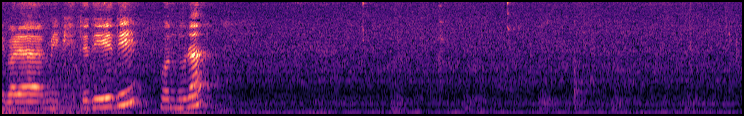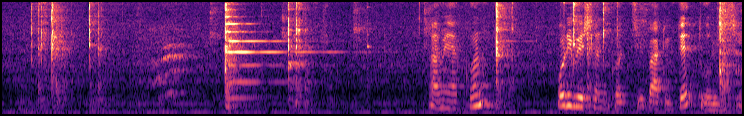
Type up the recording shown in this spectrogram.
এবারে আমি খেতে দিয়ে দিই, বন্ধুরা। আমি এখন পরিবেশন করছি, বাটিতে তুলছি।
